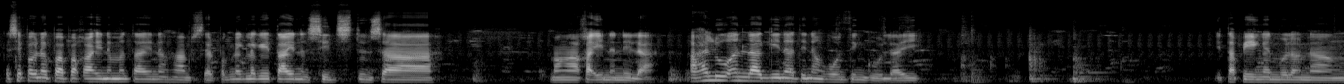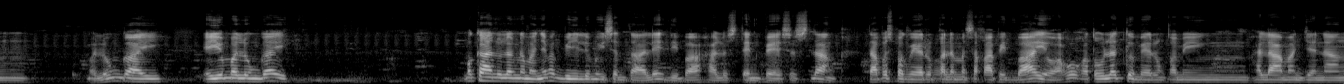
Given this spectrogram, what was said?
Kasi pag nagpapakain naman tayo ng hamster, pag naglagay tayo ng seeds dun sa mga kainan nila, hahaluan lagi natin ng konting gulay. Itapingan mo lang ng malunggay. Eh, yung malunggay, magkano lang naman yan pag binili mo isang tali, di ba? Halos 10 pesos lang. Tapos pag meron ka naman sa kapitbahay, o ako katulad ko, meron kaming halaman dyan ng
